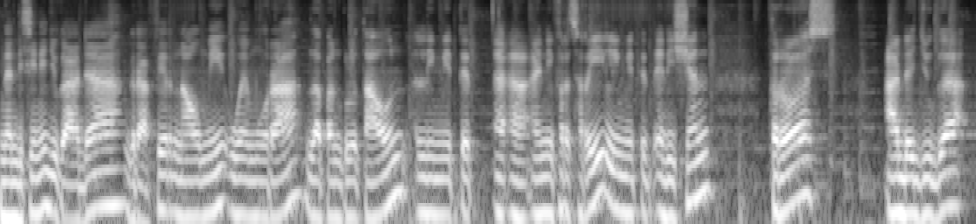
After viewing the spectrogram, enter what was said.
dan di sini juga ada grafir Naomi Uemura 80 tahun limited uh, anniversary limited edition. Terus ada juga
